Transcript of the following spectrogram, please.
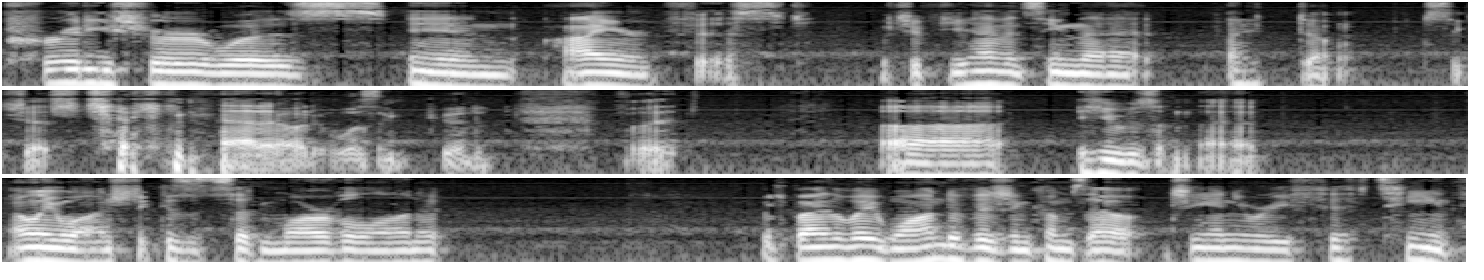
pretty sure was in Iron Fist, which if you haven't seen that, I don't suggest checking that out. It wasn't good, but uh, he was in that. I only watched it because it said Marvel on it. Which, by the way, WandaVision comes out January 15th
